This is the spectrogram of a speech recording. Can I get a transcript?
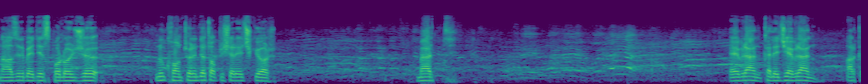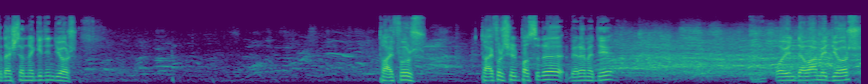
Nazilli Belediyesporlu oyuncunun kontrolünde top dışarıya çıkıyor. Mert Evren, kaleci Evren arkadaşlarına gidin diyor. Tayfur. Tayfur şimdi pasını veremedi. Oyun devam ediyor.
